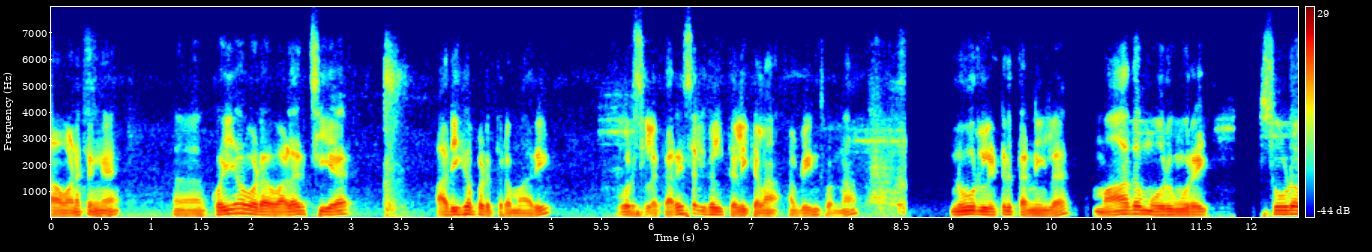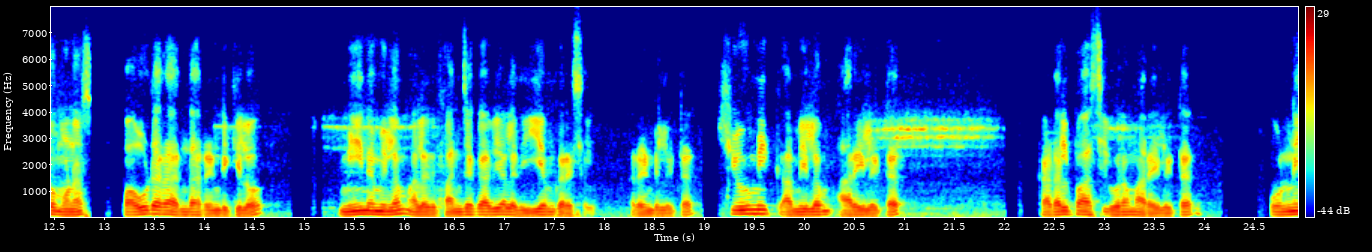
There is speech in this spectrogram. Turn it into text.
ஆ வணக்கங்க. கொய்யாவோட வளர்ச்சியை அதிகப்படுத்துகிற மாதிரி ஒரு சில கரைசல்கள் தெளிக்கலாம் அப்படின்னு சொன்னால் நூறு லிட்டர் தண்ணியில் மாதம் ஒரு முறை சூடோமோனஸ் பவுடராக இருந்தால் ரெண்டு கிலோ மீனமிலம் அல்லது பஞ்சகாவியா அல்லது ஈயம் கரைசல் ரெண்டு லிட்டர் ஹியூமிக் அமிலம் அரை லிட்டர் கடல் பாசி உரம் அரை லிட்டர் ஒன்று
